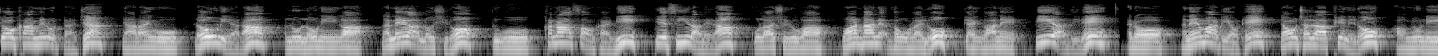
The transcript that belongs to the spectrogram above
ကြောက်ခံမင်းတို့တန်ချမ်းညာတိုင်းကိုလုံးနေရတာအလိုလုံးနေရင်ကငနဲကအလုံးရှိတော့သူကိုခဏဆောင်ခံပြီးပျက်စီးလာလေတာကိုလာရှိတို့ကဝမ်တာနဲ့အတုံလိုက်လို့ပြိုင်ကားနဲ့ပြေးရသေးတယ်အဲ့တော့ငနဲမတယောက်တည်းရောင်းချာချာဖြစ်နေတော့အောင်မျိုးနေ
